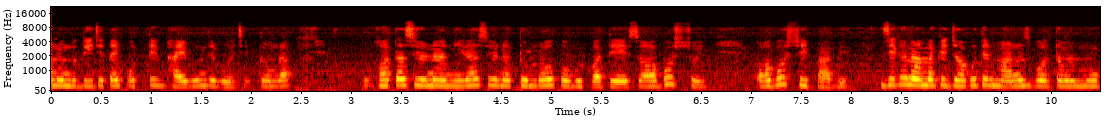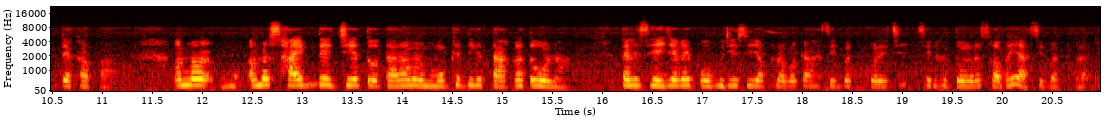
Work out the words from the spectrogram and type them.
আনন্দ দিয়েছে, তাই প্রত্যেক ভাই বোনদের বলছি, তোমরা হতাশ হও না, নিরাশ হও না, তোমরাও প্রভুর পথে এসো, অবশ্যই অবশ্যই পাবে। যেখানে আমাকে জগতের মানুষ বলতো আমার মুখ দেখা পা আমার আমার সাইড দিয়ে যেত, তারা আমার মুখের দিকে তাকাতেও না। তাহলে সেই জায়গায় প্রভু যিশু যখন আমাকে আশীর্বাদ করেছে, সেখানে তোমরা সবাই আশীর্বাদ পাবে।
